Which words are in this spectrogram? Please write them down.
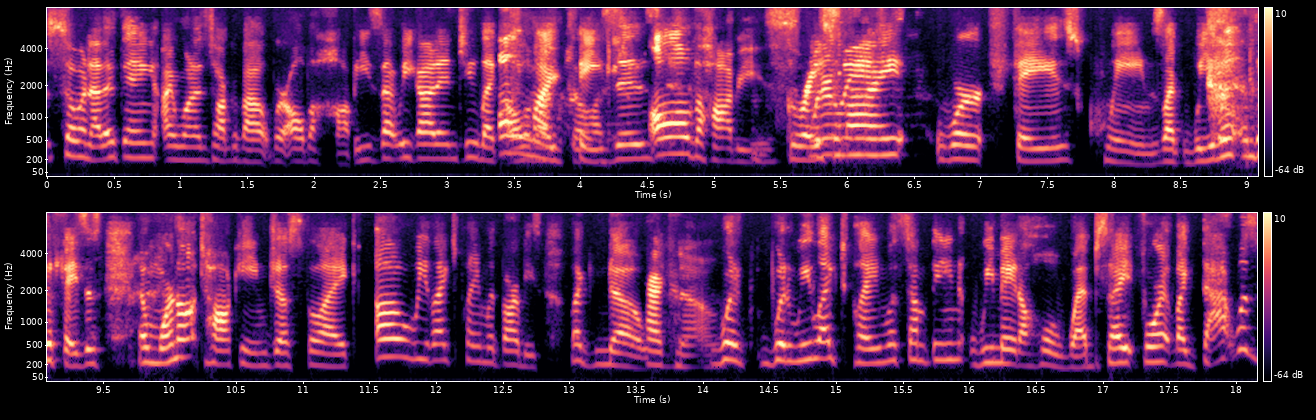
so another thing I wanted to talk about were all the hobbies that we got into, like oh all oh of my our gosh phases. all the hobbies Grace Literally- and I were phase queens. Like we went into phases, and we're not talking just like, oh, we liked playing with Barbies. Like, no, heck no when when we liked playing with something, we made a whole website for it. Like that was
